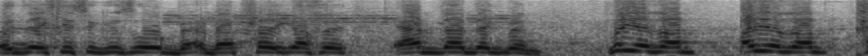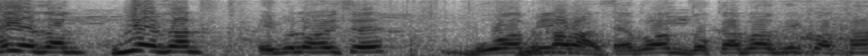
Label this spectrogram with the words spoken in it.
ওই যে কিছু কিছু ব্য- ব্যবসায়িক আছে অ্যাড দেয় দেখবেন নিয়ে যান পাইয়ে যান খাইয়ে যান নিয়ে যান। এগুলো হয়েছে বুয়ামি এবং দোকাবাজি কথা।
